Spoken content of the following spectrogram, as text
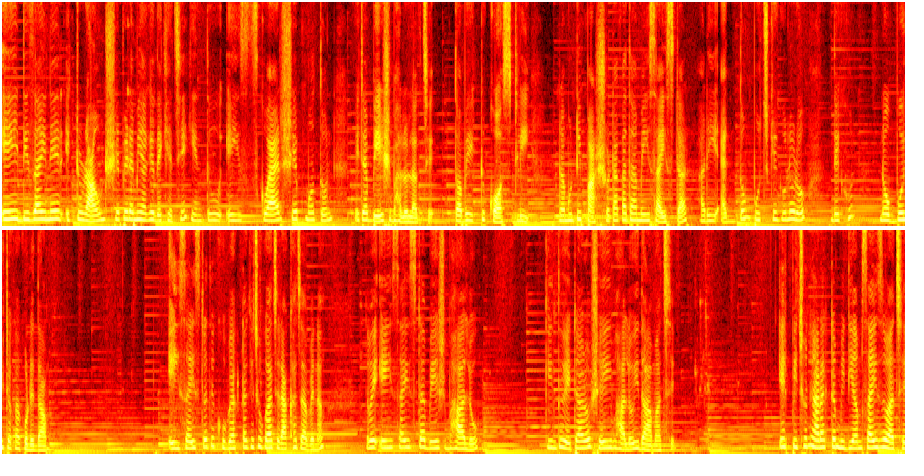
এই ডিজাইনের একটু রাউন্ড শেপের আমি আগে দেখেছি, কিন্তু এই স্কোয়ার শেপ মতন এটা বেশ ভালো লাগছে। তবে একটু কস্টলি মোটামুটি পাঁচশো টাকা দাম এই সাইজটার আর এই একদম পুচকেগুলোরও দেখুন নব্বই টাকা করে দাম। এই সাইজটাতে খুব একটা কিছু গাছ রাখা যাবে না, তবে এই সাইজটা বেশ ভালো, কিন্তু এটারও সেই ভালোই দাম আছে। এর পিছনে আর একটা মিডিয়াম সাইজও আছে।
